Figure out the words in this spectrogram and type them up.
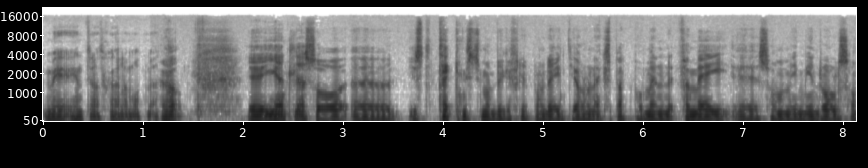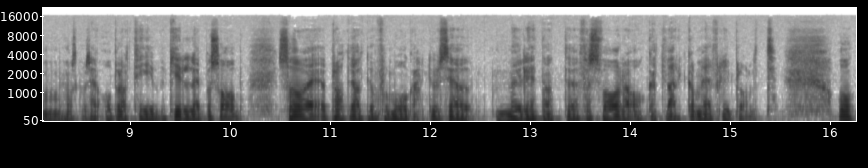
med internationella mått mätt? Ja. Eh, egentligen så, eh, just tekniskt hur man bygger flygplan, det är inte jag någon expert på. Men för mig, eh, som i min roll som vad ska man säga, operativ kille på Saab, så pratar jag alltid om förmåga. Det vill säga möjligheten att försvara och att verka med flygplanet. Och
